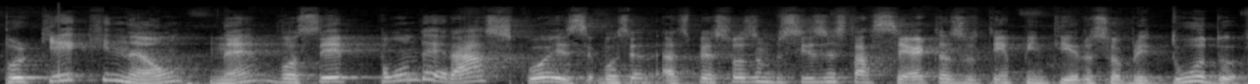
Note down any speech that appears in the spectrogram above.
por que, que não, né? Você ponderar as coisas. Você, as pessoas não precisam estar certas o tempo inteiro sobre tudo.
